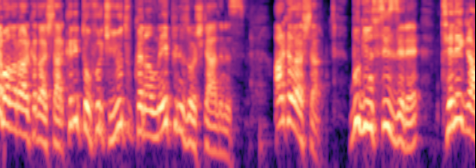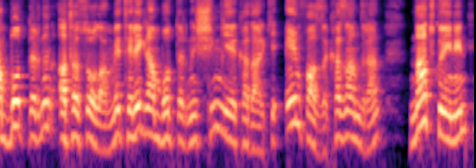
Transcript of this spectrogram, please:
Merhabalar arkadaşlar. Kripto Furki YouTube kanalına hepiniz hoş geldiniz. Arkadaşlar bugün sizlere Telegram botlarının atası olan ve Telegram botlarının şimdiye kadarki en fazla kazandıran Notcoin'in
